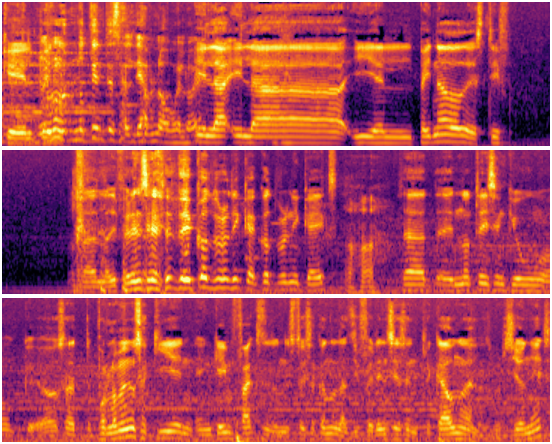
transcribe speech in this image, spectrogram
que el No, pein- no, no tientes al diablo, abuelo. y ¿eh? la y la y el peinado de Steve. O sea, la diferencia de Code Verónica a Code Verónica X. Ajá. O sea, no te dicen que hubo, que- o sea, por lo menos aquí en, en GameFAQs, de donde estoy sacando las diferencias entre cada una de las versiones,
